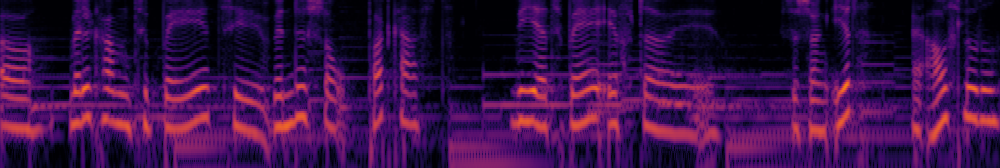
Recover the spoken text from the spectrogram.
og velkommen tilbage til Ventesorg podcast. Vi er tilbage efter øh, sæson 1 er afsluttet.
